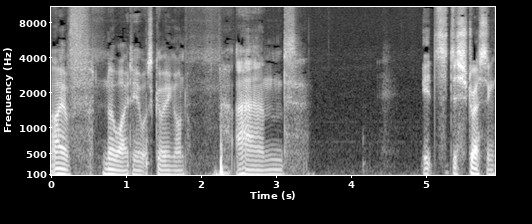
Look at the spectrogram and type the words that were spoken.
I have no idea what's going on, and it's distressing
